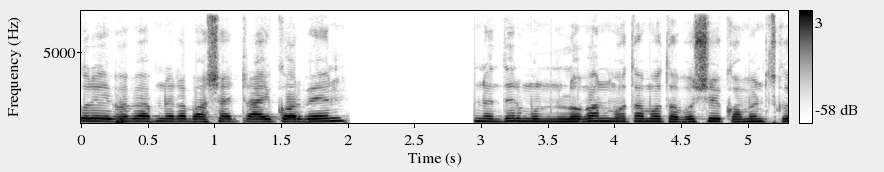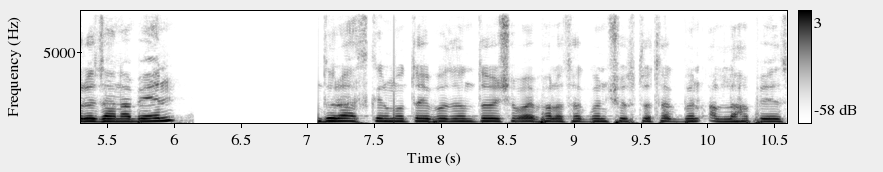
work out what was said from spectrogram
করে এইভাবে আপনারা বাসায় ট্রাই করবেন। আপনাদের মূল্যবান মতামত অবশ্যই কমেন্টস করে জানাবেন। বন্ধুরা, আজকের মতো এই পর্যন্ত সবাই ভালো থাকবেন, সুস্থ থাকবেন। আল্লাহ হাফেজ।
